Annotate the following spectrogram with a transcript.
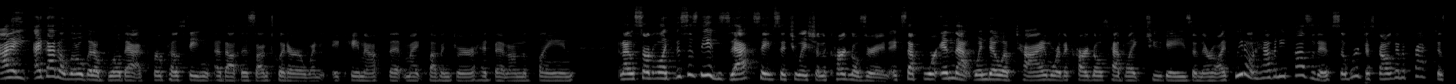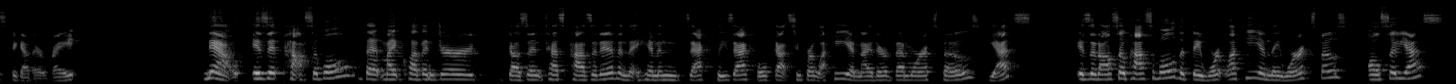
i i got a little bit of blowback for posting about this on twitter when it came out that mike clevinger had been on the plane and I was sort of like, this is the exact same situation the Cardinals are in, except we're in that window of time where the Cardinals had like two days and they're like, we don't have any positives, so we're just all going to practice together, right? Now, is it possible that Mike Clevinger doesn't test positive and that him and Zach Plesac both got super lucky and neither of them were exposed? Yes. Is it also possible that they weren't lucky and they were exposed? Also, yes.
